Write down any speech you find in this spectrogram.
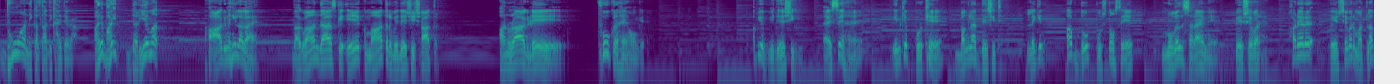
धुआँ निकलता दिखाई देगा। अरे भाई, डरिए मत। आग नहीं लगा है। भगवान दास के एकमात्र विदेशी छात्र अनुराग डे फूक रहे होंगे। अब ये विदेशी ऐसे हैं, इनके पुरखे बांग्लादेशी थे, लेकिन अब दो पुश्तों से मुगल सराय में पेशेवर हैं। अरे अरे पेशेवर मतलब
